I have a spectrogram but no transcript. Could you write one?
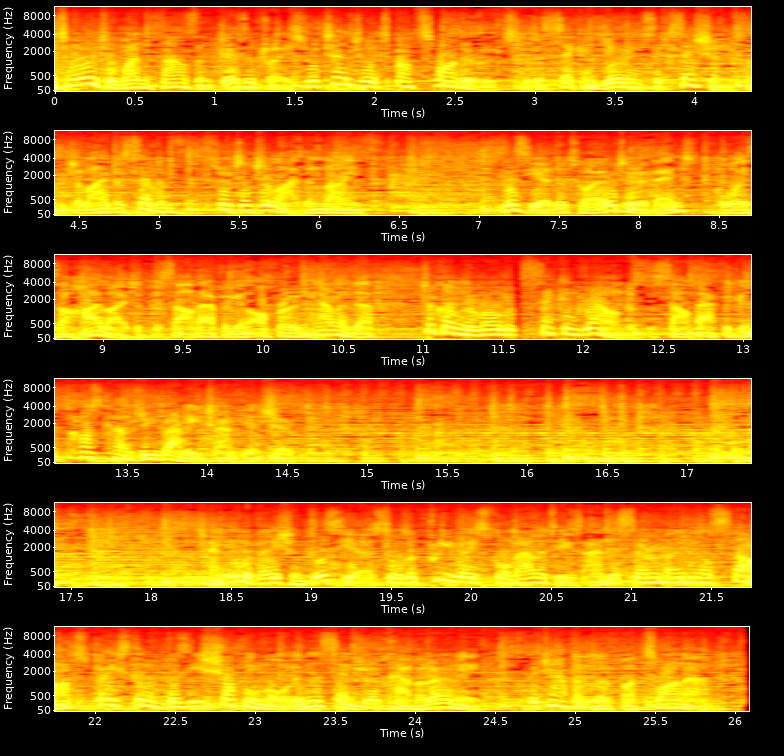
The Toyota 1000 Desert Race returned to its Botswana roots for the second year in succession from July the 7th through to July the 9th. This year the Toyota event, always a highlight of the South African off-road calendar, took on the role of second round of the South African Cross-Country Rally Championship. An innovation this year saw the pre-race formalities and a ceremonial start based in a busy shopping mall in the centre of Gaborone, the capital of Botswana.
